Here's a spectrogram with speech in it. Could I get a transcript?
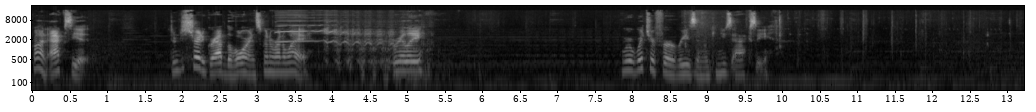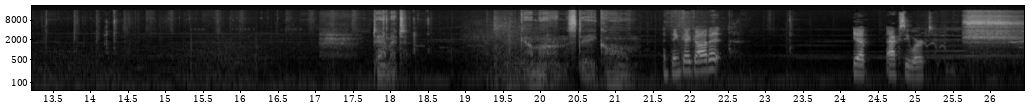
Come on, Axii it. Don't just try to grab the horn, it's gonna run away. Really? We're a Witcher for a reason, we can use Axii. Damn it. Come on, stay calm. I think I got it. Yep, Axii worked. Shh.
